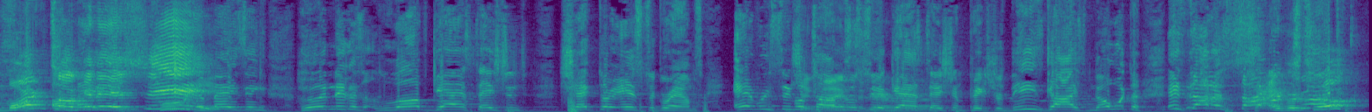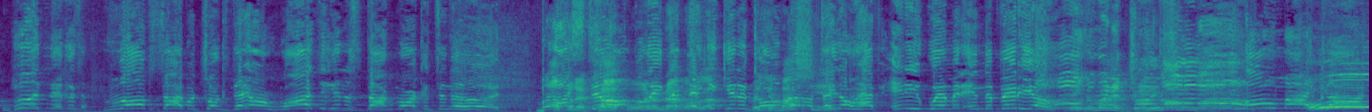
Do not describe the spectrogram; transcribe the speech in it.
What a. Mark talking that Amazing. Truly shit. amazing. Hood niggas love gas stations. Check their Instagrams. Every single Check time you'll see a gas yeah. station picture. These guys know what the. It's not a cyber, Cybertruck? truck. Hood niggas love cyber trucks. They are rising in the stock markets in the hood. But I still don't believe that they can get a gold medal if they don't have any women in the video. Nigga, my glitzy. Oh my Ooh. gosh,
